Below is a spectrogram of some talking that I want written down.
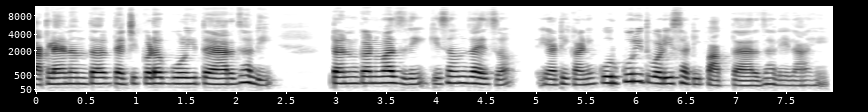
टाकल्यानंतर त्याची कडक गोळी तयार झाली टणकण वाजली की समजायचं या ठिकाणी कुरकुरीत वडीसाठी पाक तयार झालेला आहे.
